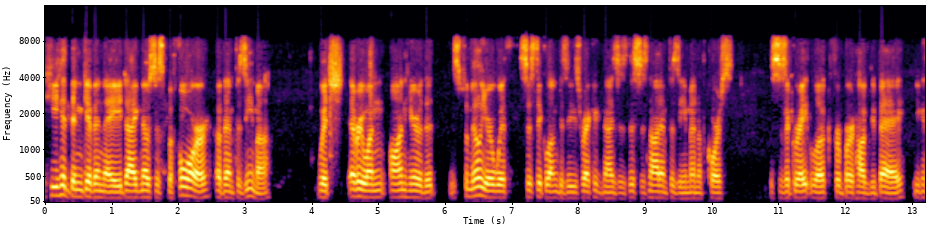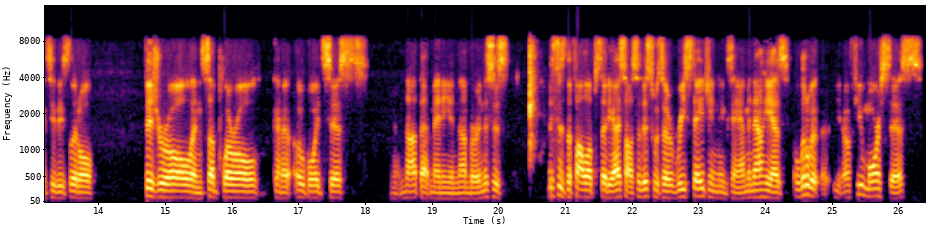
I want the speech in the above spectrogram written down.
he had been given a diagnosis before of emphysema, which everyone on here that is familiar with cystic lung disease recognizes this is not emphysema. And of course, this is a great look for Birt-Hogg Dubé. You can see these little fissural and subpleural kind of ovoid cysts, you know, not that many in number. And this is this is the follow-up study I saw. So this was a restaging exam, and now he has a little bit, you know, a few more cysts,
